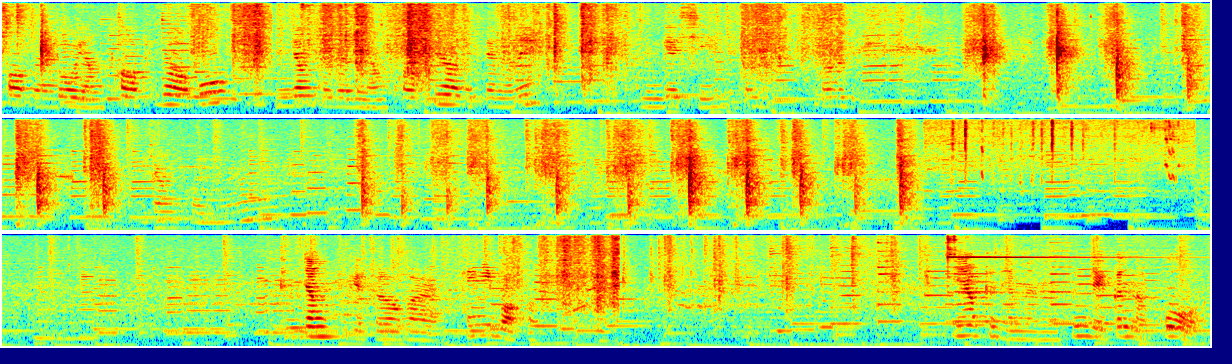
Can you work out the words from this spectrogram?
솥밥에 또 양파가 필요하고 된장국에도 양파가 필요하기 때문에 한 개씩 좀 썰어주겠습니다. 들어갈 팽이버섯 이렇게 되면 손질 끝났고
